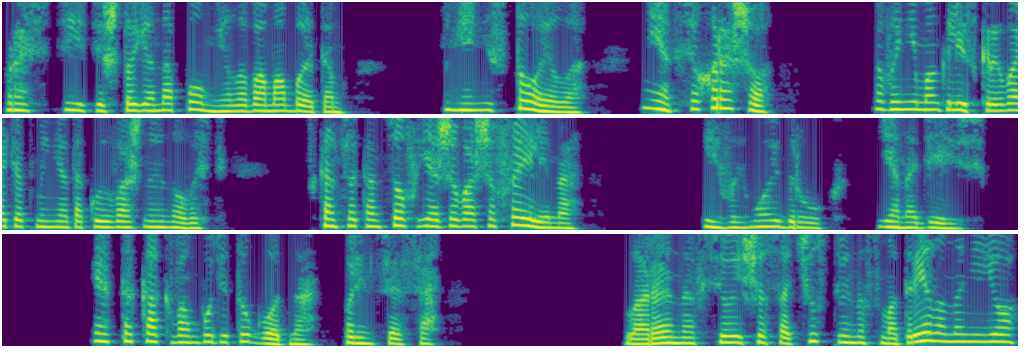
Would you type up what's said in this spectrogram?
простите, что я напомнила вам об этом. Мне не стоило. Нет, все хорошо. Вы не могли скрывать от меня такую важную новость. В конце концов, я же ваша фрейлина. И вы мой друг, я надеюсь. Это как вам будет угодно, принцесса. Лорена все еще сочувственно смотрела на нее,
